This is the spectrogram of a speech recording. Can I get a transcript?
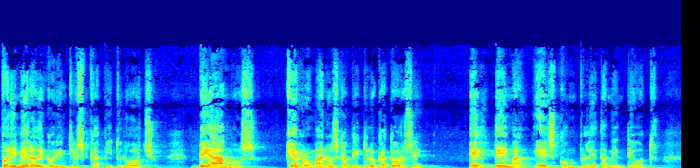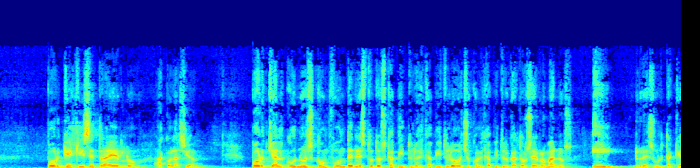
Primera de Corintios capítulo 8. Veamos que Romanos capítulo 14, el tema es completamente otro. ¿Por qué quise traerlo a colación? porque algunos confunden estos dos capítulos, el capítulo 8 con el capítulo 14 de Romanos, y resulta que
